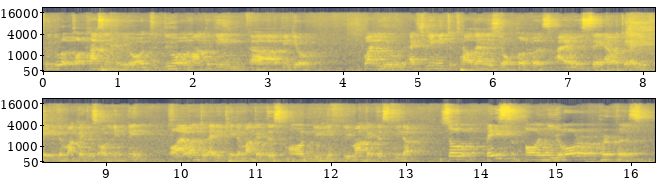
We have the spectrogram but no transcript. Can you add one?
to do a podcast interview or to do a marketing uh, video, what you actually need to tell them is your purpose. I always say I want to educate the marketers on LinkedIn, or I want to educate the marketers on the, the marketers meetup. So based on your purpose,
